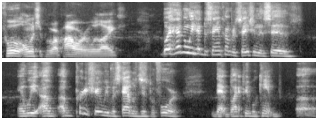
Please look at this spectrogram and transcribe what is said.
full ownership of our power and were like. But haven't we had the same conversation that says, and we I, I'm pretty sure we've established this before, that black people can't uh,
